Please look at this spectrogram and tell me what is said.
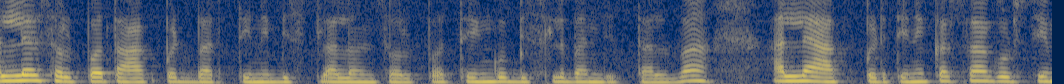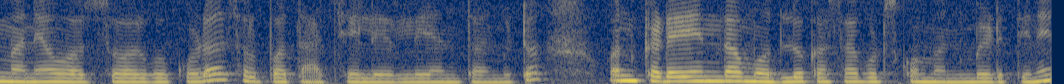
ಅಲ್ಲೇ ಸ್ವಲ್ಪ ಹೊತ್ತು ಹಾಕ್ಬಿಟ್ಟು ಬರ್ತೀನಿ. ಬಿಸಿಲಲ್ಲಿ ಒಂದು ಸ್ವಲ್ಪ ಹೊತ್ತು. ಹೆಂಗೂ ಬಿಸಿಲು ಬಂದಿತ್ತಲ್ವ? ಅಲ್ಲೇ ಹಾಕ್ಬಿಡ್ತೀನಿ. ಕಸ ಗುಡಿಸಿ ಮನೆ ಒರೆಸೋವರೆಗೂ ಕೂಡ ಸ್ವಲ್ಪ ಹೊತ್ತು ಆಚೆ ಇರಲಿ ಅಂತ ಅಂದ್ಬಿಟ್ಟು ಒಂದು ಕಡೆಯಿಂದ ಮೊದಲು ಕಸ ಗುಡ್ಸ್ಕೊಂಡು ಬಂದುಬಿಡ್ತೀನಿ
